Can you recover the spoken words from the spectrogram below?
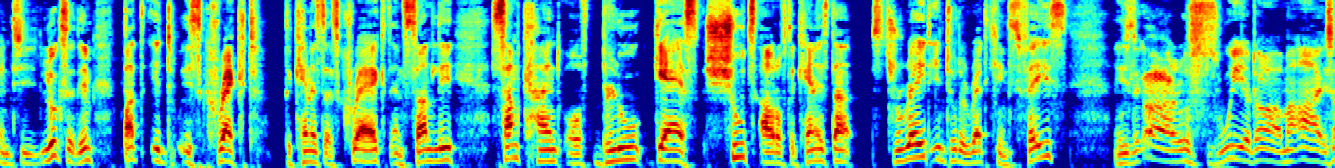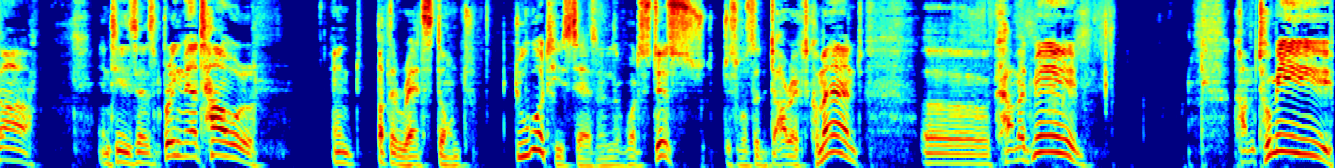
and he looks at him, but it is cracked. The canister is cracked, and suddenly some kind of blue gas shoots out of the canister straight into the Rat King's face. And he's like, oh, this is weird. Oh, my eyes. Ah. And he says, bring me a towel. And, but the rats don't do what he says. And like, what's this? This was a direct command. Uh, come at me. Come to me.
